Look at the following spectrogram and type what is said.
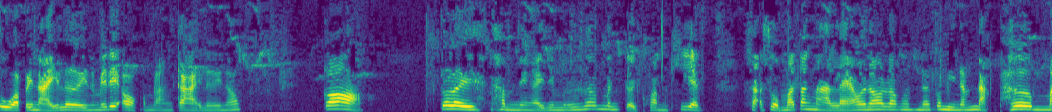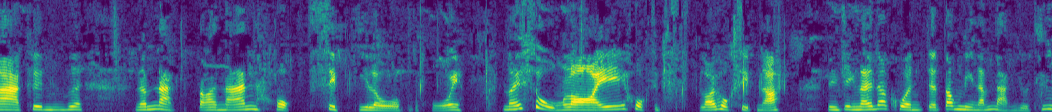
ตัวไปไหนเลย ไม่ได้ออกกำลังกายเลยเนาะก็ก็เลยทำยังไงดีมันก็มันเกิดความเครียดสะสมมาตั้งนานแล้วเนาะแล้วแล้วก็มีน้ำหนักเพิ่มมากขึ้นเพื่อนน้ำหนักตอนนั้นหกสิบกิโลโอ้ยน้อยสูงร้อยหกสิบร้อยหกสิบเนาะจริงๆน้อยควรจะต้องมีน้ำหนักอยู่ที่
